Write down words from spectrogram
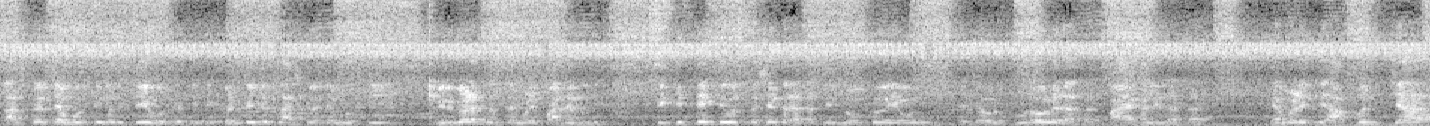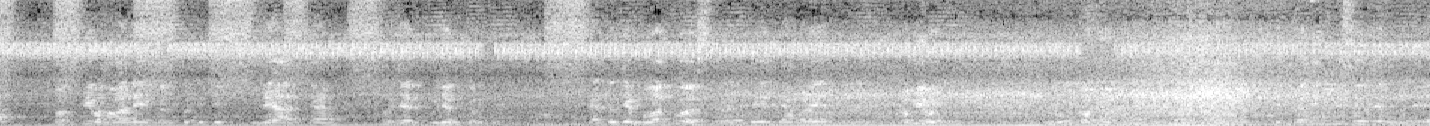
प्लास्टरच्या मूर्तीमध्ये ते होतं. की ते कंटिन्यू प्लास्टरच्या मूर्ती विरघळत नसल्यामुळे पाण्यामध्ये. ते कित्येक दिवस तसेच राहतात. ते लोक येऊन त्याच्यावर तुडवले जातात पायाखाली जातात. त्यामुळे ते आपण ज्या भक्तिभावाने गणपतीची पूजा अर्चा भजन पूजन करतो त्याचं जे महत्त्व असतं ते त्यामुळे कमी होतं. खूप कमी होतं. ते कधीच विसर्जन म्हणजे.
